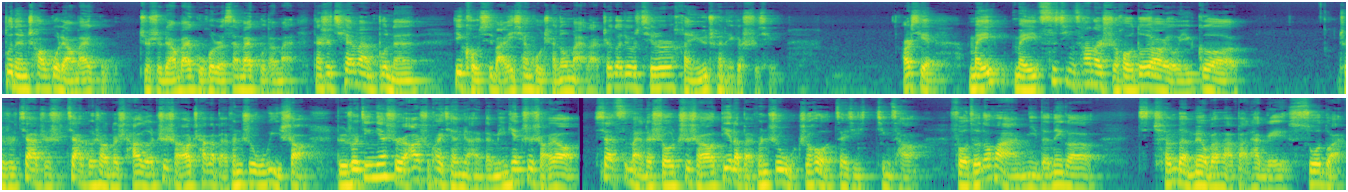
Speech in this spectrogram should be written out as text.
不能超过两百股，就是两百股或者三百股的买，但是千万不能一口气把一千股全都买了，这个就是其实很愚蠢的一个事情，而且。每每一次进仓的时候都要有一个，就是价值是价格上的差额，至少要差个百分之五以上。比如说今天是二十块钱买的，明天至少要下次买的时候至少要跌了百分之五之后再进进仓，否则的话你的那个成本没有办法把它给缩短。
